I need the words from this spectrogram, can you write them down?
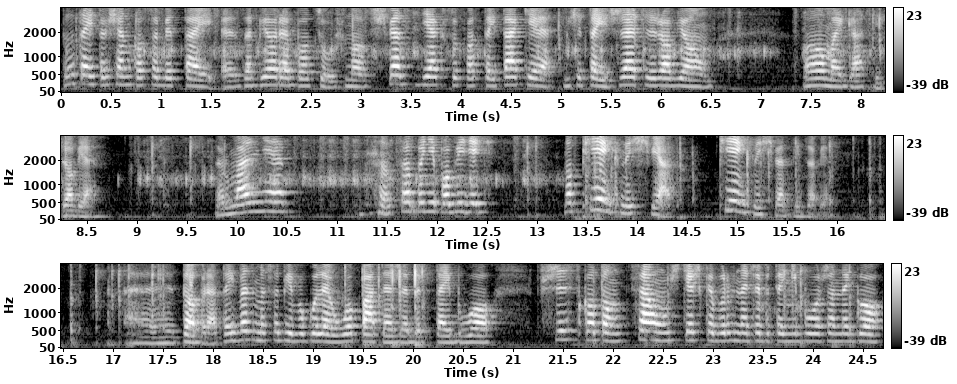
Tutaj to sianko sobie tutaj e, zabiorę, bo cóż, no świat z diaksów, a tutaj takie mi się tutaj rzeczy robią. Oh my god, widzowie. Normalnie, no co by nie powiedzieć, no piękny świat. Piękny świat, widzowie. E, dobra, tutaj wezmę sobie w ogóle łopatę, żeby tutaj było wszystko, tą całą ścieżkę wyrównać, żeby tutaj nie było żadnego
